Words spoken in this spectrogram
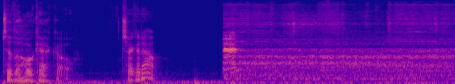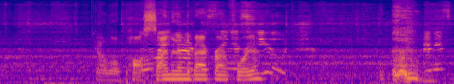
to the hook echo. Check it out. Got a little Paul Oh Simon in the God, this background for you.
